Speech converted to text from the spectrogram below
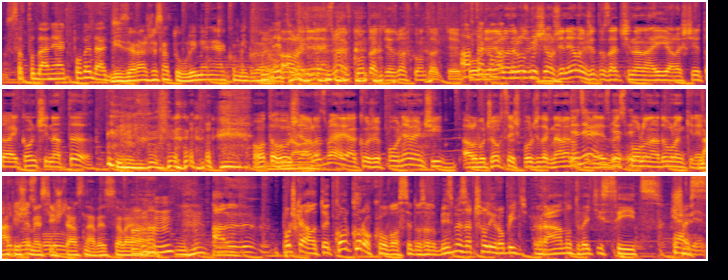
sa to dá nejak povedať. vyzerá, že sa túlime nejako my dva. Ne- Ale nie, sme v kontakte, sme v kontakte. Ale Pohode, ja len rozmýšľam, že nielen, že to začína na I, ale ešte to aj končí na T. o to horšie, No. ale sme aj akože, po, neviem, či, alebo čo chceš počuť, tak na Vianoce Ja neviem, nie sme spolu na dovolenky. nechodíme Napíšeme si spolu. šťastné a veselé. Mhm. A e, počkaj, ale to je koľko rokov vlastne dozadu? My sme začali robiť ráno 2006. Ja viem.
